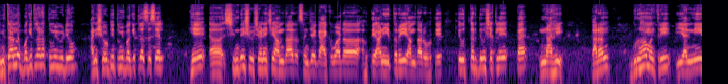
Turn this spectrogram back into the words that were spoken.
मित्रांनो बघितलं ना तुम्ही व्हिडिओ? आणि शेवटी तुम्ही बघितलंच असेल हे शिंदे शिवसेनेचे आमदार संजय गायकवाड होते आणि इतरही आमदार होते ते उत्तर देऊ शकले काय नाही? कारण गृहमंत्री यांनी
